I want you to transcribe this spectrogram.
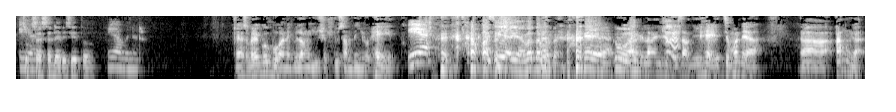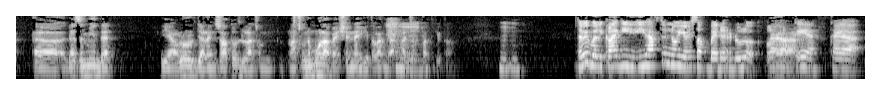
Iya. suksesnya dari situ. Iya benar. ya sebenarnya gue bukannya bilang you should do something you hate Iya. iya iya betul betul. Iya iya. gue bukan bilang you should do something you hate cuman ya uh, kan nggak uh, doesn't mean that ya lu jalanin sesuatu udah langsung langsung nemu lah passionnya gitu kan nggak nggak cepet gitu Mm-mm. Tapi balik lagi, you have to know yourself better dulu. Lo, Iya. Iya, kayak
